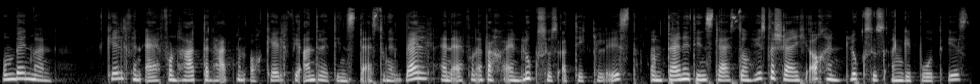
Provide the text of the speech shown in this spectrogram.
und wenn man Geld für ein iPhone hat, dann hat man auch Geld für andere Dienstleistungen, weil ein iPhone einfach ein Luxusartikel ist und deine Dienstleistung höchstwahrscheinlich auch ein Luxusangebot ist.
